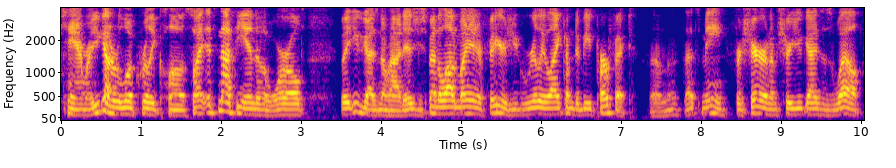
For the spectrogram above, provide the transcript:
camera. You got to look really close. So it's not the end of the world, but you guys know how it is. You spend a lot of money on your figures. You'd really like them to be perfect. Um, that's me for sure, and I'm sure you guys as well.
